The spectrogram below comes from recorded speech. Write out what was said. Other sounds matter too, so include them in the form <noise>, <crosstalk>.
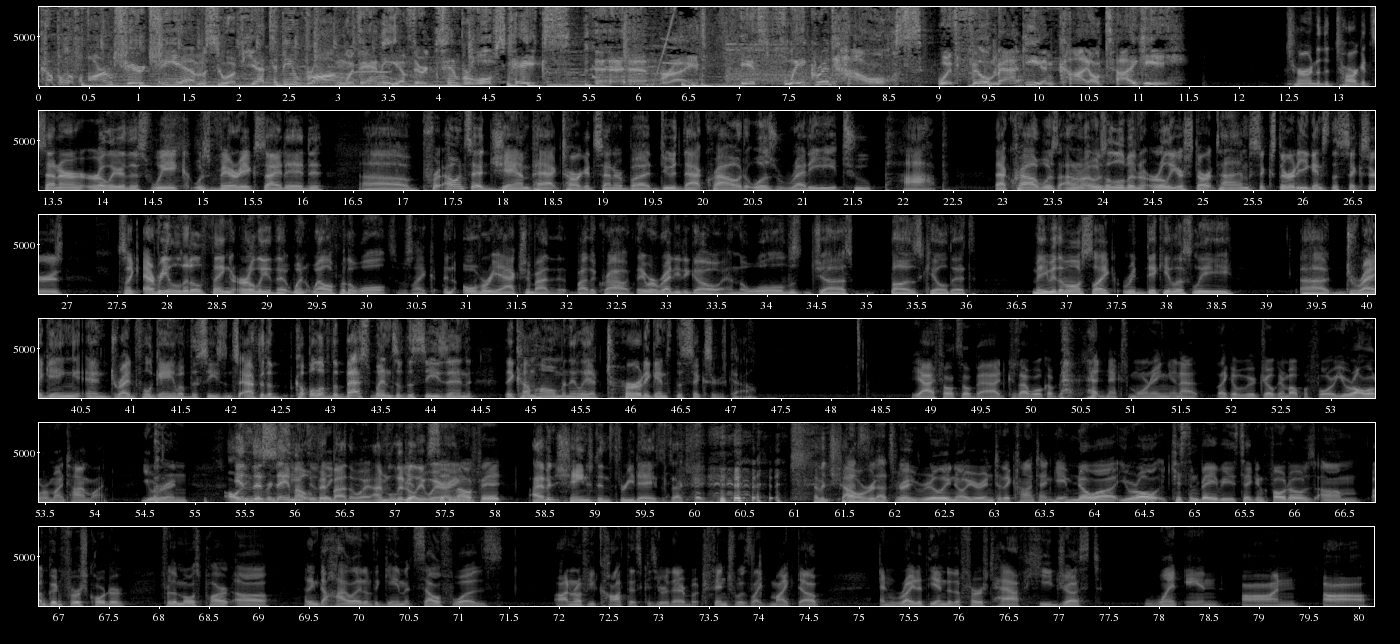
couple of armchair GMs who have yet to be wrong with any of their Timberwolves takes. <laughs> right. It's Flagrant Howls with Phil Mackey and Kyle Theige. Turned to the Target Center earlier this week. Was very excited. Uh, I wouldn't say a jam-packed Target Center, but dude, that crowd was ready to pop. That crowd was I don't know. It was a little bit of an earlier start time, six thirty against the Sixers it's like every little thing early that went well for the Wolves. It was like an overreaction by the by the crowd. They were ready to go, and the Wolves just buzz killed it. Maybe the most like ridiculously uh, dragging and dreadful game of the season. So after the couple of the best wins of the season, they come home and they lay a turd against the Sixers. Cal. Yeah, I felt so bad because I woke up <laughs> that next morning and I, like we were joking about before, you were all over my timeline. You were in <laughs> all in this same outfit, like, by the way. I'm literally yep, wearing same outfit. I haven't changed in three days. It's actually <laughs> haven't showered. That's, that's when you really know you're into the content game. No, uh, you were all kissing babies, taking photos. Um, a good first quarter for the most part. Uh, I think the highlight of the game itself was I don't know if you caught this because you were there, but Finch was like mic'd up, and right at the end of the first half, he just went in on uh,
